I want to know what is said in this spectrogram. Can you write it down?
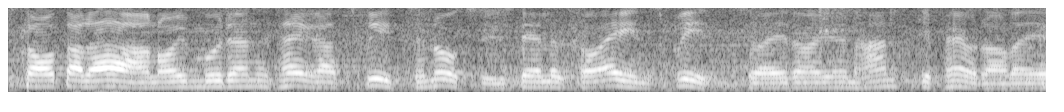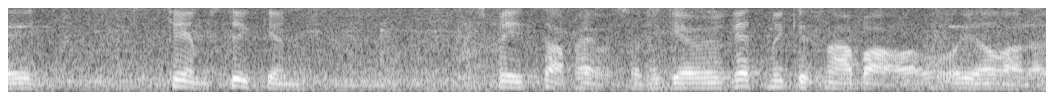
startade här. Han har ju moderniserat spritsen också. Istället för en sprits så är det ju en handske på där det är fem stycken spritsar på. Så det går ju rätt mycket snabbare att göra det.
